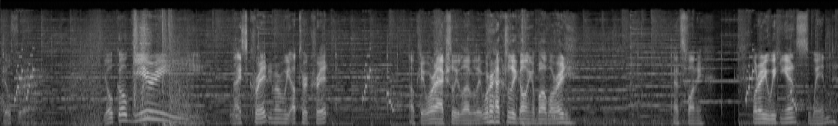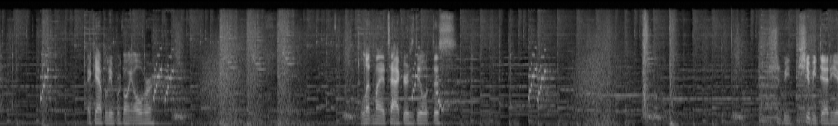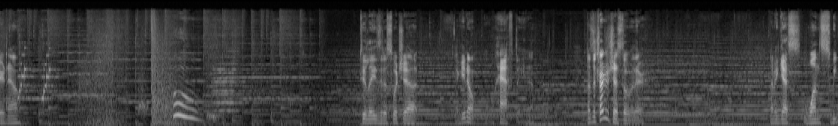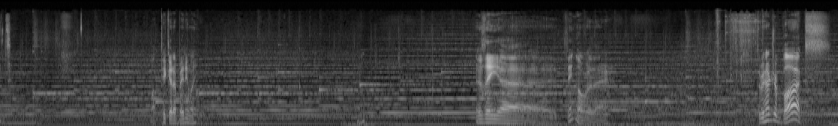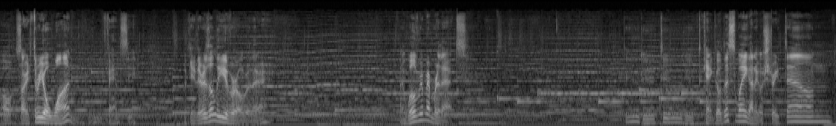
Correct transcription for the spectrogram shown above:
Pilfer. Yoko Giri. Nice crit. Remember we upped her crit. Okay, we're actually leveling. We're actually going above already. That's funny. What are you weak against? Wind? I can't believe we're going over. Let my attackers deal with this. Should be should be dead here now. Woo. Too lazy to switch out. Like you don't have to, you know. There's a treasure chest over there. Let me guess, one sweet. I'll pick it up anyway. There's a uh, thing over there. 300 bucks. Oh, sorry, 301. Ooh, fancy. Okay, there is a lever over there. I will remember that. Do, do, do, do. Can't go this way, gotta go straight down.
